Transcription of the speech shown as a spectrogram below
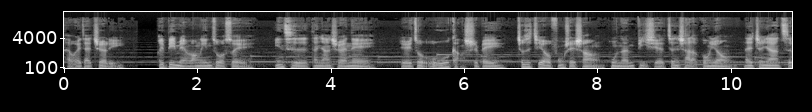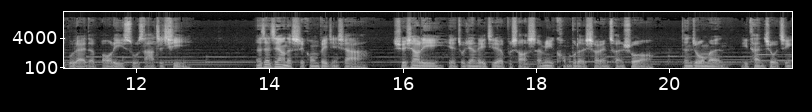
徘徊在这里。为避免亡灵作祟，因此丹江校园内有一座五五港石碑，就是借由风水上虎能辟邪镇煞的功用，来镇压自古来的暴力肃杀之气。而在这样的时空背景下，学校里也逐渐累积了不少神秘恐怖的校园传说，等着我们一探究竟。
